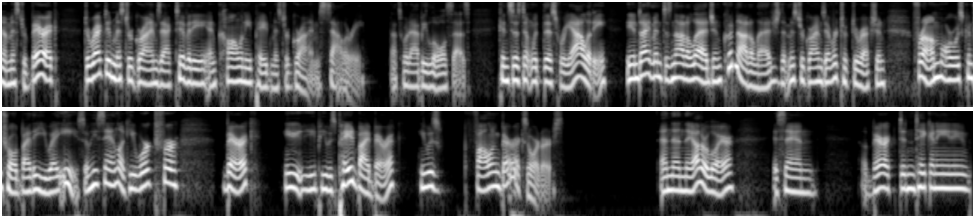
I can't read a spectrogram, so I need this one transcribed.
Now, Mr. Barrack directed Mr. Grimes' activity, and Colony paid Mr. Grimes' salary. That's what Abbe Lowell says. Consistent with this reality, the indictment does not allege and could not allege that Mr. Grimes ever took direction from or was controlled by the UAE. So he's saying, look, he worked for Barrack. He, he, he was paid by Barrack. He was following Barrack's orders. And then the other lawyer is saying, well, Barrack didn't take any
